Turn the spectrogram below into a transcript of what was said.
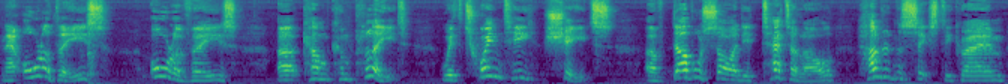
Now, all of these, all of these uh, come complete with 20 sheets of double-sided Tetenal 160 gram,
